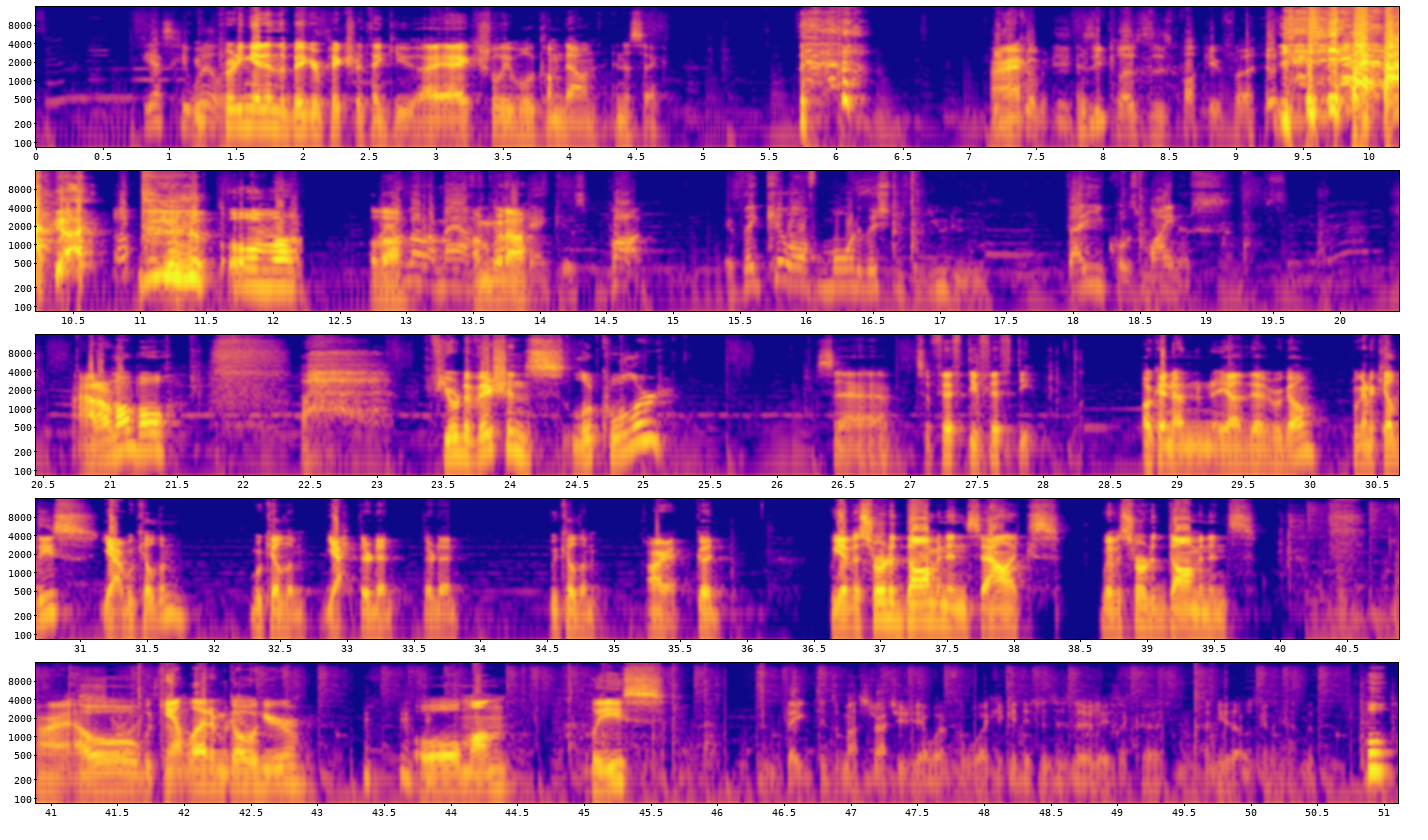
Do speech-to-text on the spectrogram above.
Yes, he You're will. putting it in the bigger picture. Thank you. I actually will come down in a sec. All He's right. coming as he closes his pocket first. oh man. Hold I'm on. not a math I'm guy, gonna- Dankus, but if they kill off more divisions than you do, that equals minus. I don't know, Bo. If your divisions look cooler, it's uh, it's a 50-50. Okay, no, no, no, yeah, there we go. We're gonna kill these. Yeah, we killed them. We killed them. Yeah, they're dead. They're dead. We killed them. Alright, good. We have asserted dominance, Alex. We have asserted dominance. Alright, oh, we can't let him go here. Oh, mom. Please. Baked into my strategy, I went for working conditions as early as I could. I knew that was going to happen. Oh.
